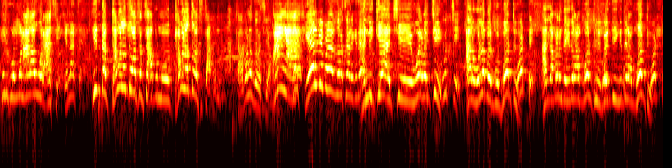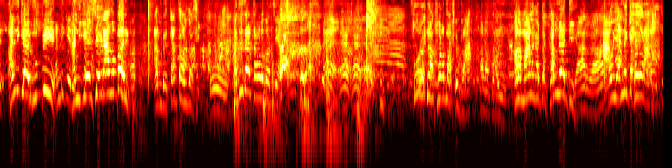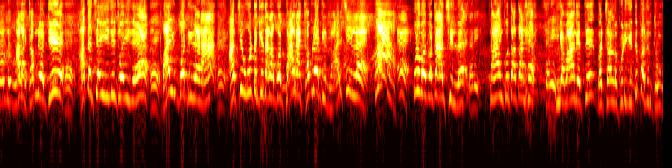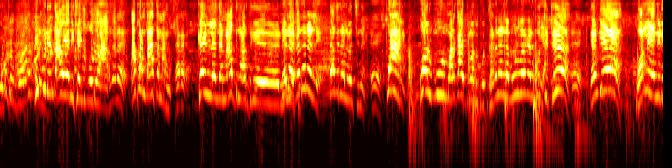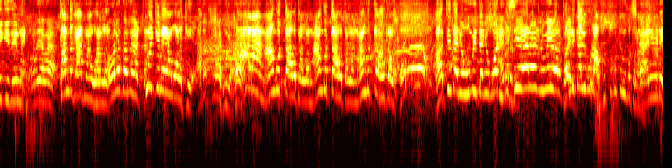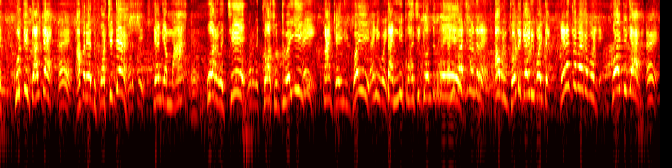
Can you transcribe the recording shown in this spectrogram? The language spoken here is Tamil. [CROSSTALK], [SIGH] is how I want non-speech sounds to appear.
எனக்கு ரொம்ப நாளா ஒரு ஆசை. என்னத்த இந்த தவளை தோசை சாப்பிடணும் தவளை தோசை சாப்பிடணும். கவலை தோசையா? கேள்விப்படாத தோசை இருக்குது. அன்னைக்கே அரிசி ஊற வச்சு ஊச்சி. அதுல உள்ள பருப்பு போட்டு போட்டு. அதுக்கப்புறம் இந்த இதெல்லாம் போட்டு வெந்தி இங்க இதெல்லாம் போட்டு போட்டு. அன்னைக்கே ருப்பி அன்னைக்கே. அன்னைக்கே செய்யறாங்க பாரு. அது தத்தவளை தோசை. ஓ அதுதான் தவளை தோசையா? [LAUGHS] ஆ, ஆ, ஆ, ஆ. சுர நான் சுட மாட்டேன்றா அட பாவி. அட மானங்கட்ட கம்னாட்டி யார்ரா? அவன் என்ன கேக்குறான் சொல்லு. அட கம்னாட்டி அத செய் இது செய்யுது ஏ. வாங்கி போட்டுக்கிறாடா அச்சு ஊட்டக்கு தடா போய் பாடுறா கம்னாட்டின்றா அரிசி இல்ல. உள்ள போய் பார்த்தா ஆச்சு இல்ல சரி. நான் குத்தா தானே சரி. இங்க வாங்கத்து தூங்குறது வீட்டுக்கு போறது, படுக்கிறது. இப்படி இருந்தா அவன் எங்க செஞ்சு போடுவா. அப்புறம் பார்த்தேன் நான். கேணில இந்த நாத்து நாத்துக்கு நெல்லு, வச்சு- விதை நெல்லு. விதை நெல் வச்சுனேன். ஒரு மூணு மரக்காயத்து வந்து குத்தேன் அதனால மூணு எடுத்துட்டியா குத்திட்டு ஏ. ஏண்டி உரல எங்க அவ்வளோதாவா? தந்த காட்டினா உரல. தந்து காட்ட? தூக்கினேன் என் உலக்கு ஆறா நான் குத்த அவத்தல்ல நான் குத்த அவத்தல்ல நான் குத்த அவத்தல்ல அச்சு தண்ணி உமி தண்ணி ஓடி அரிசி வேற நுமி வேற தள்ளி தள்ளி விடுறா குத்து குத்து குத்துறா சரி விடு. குத்தி தள்ளிட்டேன். அப்புறம் எடுத்து பொச்சிட்டு. ஏண்டி அம்மா ஊற வச்சு. தோசை சுட்டு வை. நான் கைனிக்கு போய். தண்ணி பாய்ச்சிட்டு வந்துடுறேன். அப்படின்னு சொல்லிட்டு கைனி போயிட்டேன். நிலத்தை பார்க்க போறேன். போயிட்டுங்க.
